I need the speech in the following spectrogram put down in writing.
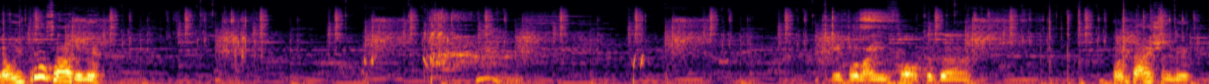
É um empresário, né? Enrolar em volta da bandagem, né?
